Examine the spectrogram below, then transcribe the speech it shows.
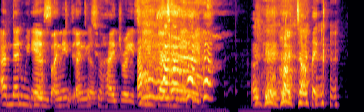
and then we deal Yes, with I need. Priti I need Patel. to hydrate. You guys hydrate. Okay. Hot topic.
